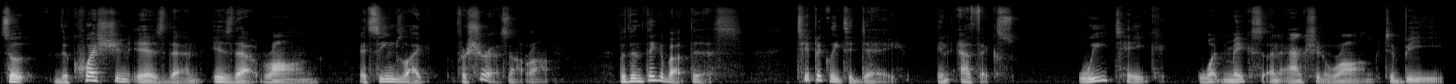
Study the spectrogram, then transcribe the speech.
so the question is then, is that wrong? It seems like for sure it's not wrong. But then think about this. Typically today in ethics, we take what makes an action wrong to be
